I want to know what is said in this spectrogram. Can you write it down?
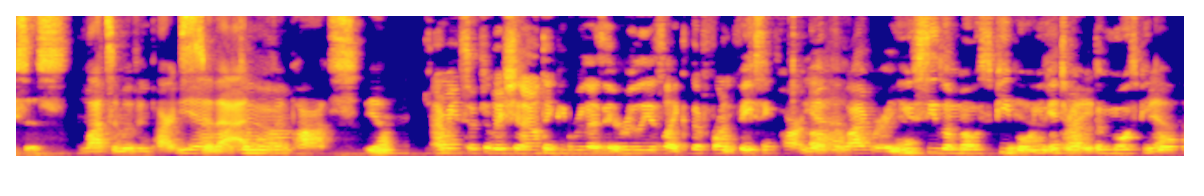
basis. Lots of moving parts Yeah, lots that. of moving parts. Yeah. I mean, circulation, I don't think people realize it, it really is like the front facing part of the library. Yeah. You see the most people, Yeah, you interact right. with the most people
